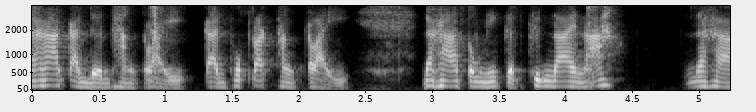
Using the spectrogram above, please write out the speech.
นะคะ การเดินทางไกล การพบรักทางไกลนะคะ ตรงนี้เกิดขึ้นได้นะนะคะ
